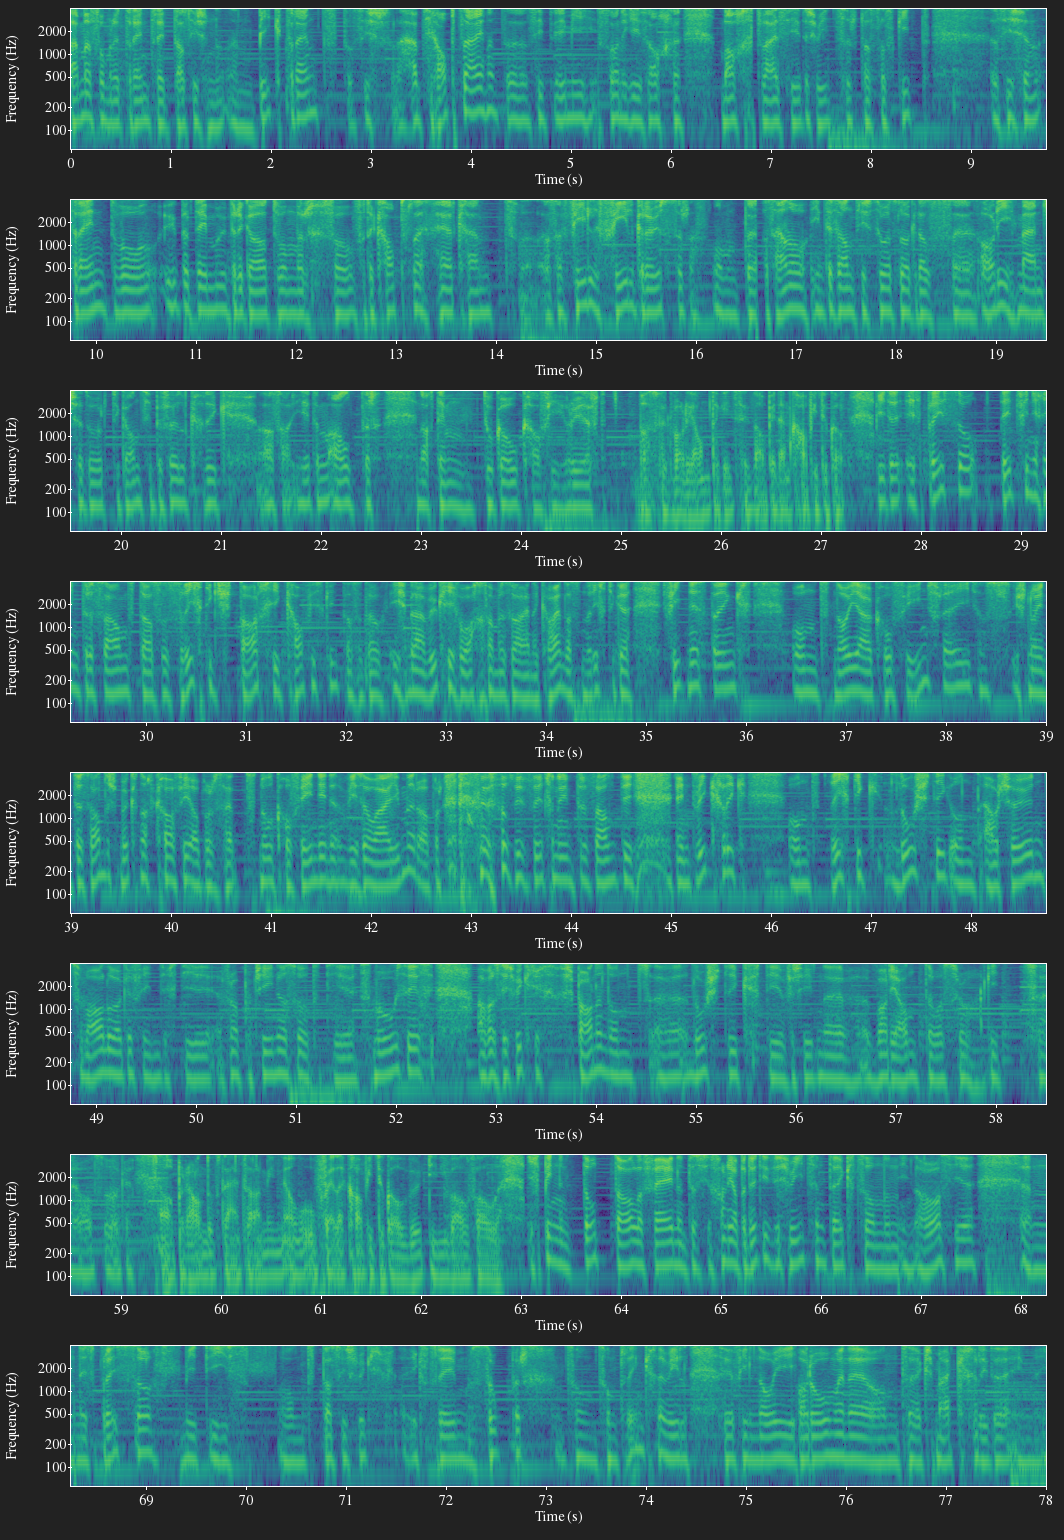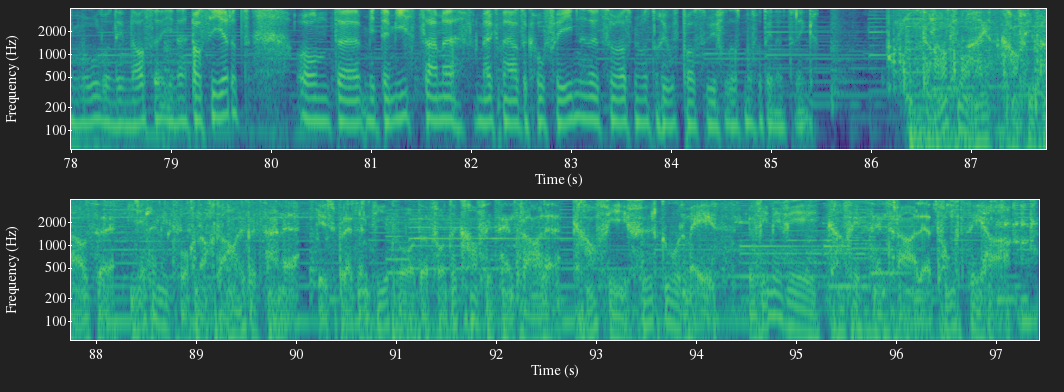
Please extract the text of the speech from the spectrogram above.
wenn man von einem Trend redet, das ist ein, ein Big Trend. Das ist, hat sich abzeichnet. Äh, seit EMI solche Sachen macht, weiß jeder Schweizer, dass das gibt. Es ist ein Trend, der über dem übergeht, wo man von, von der Kapsel her kennt. Also viel, viel grösser. Und äh, was auch noch interessant ist, zuzuschauen, dass äh, alle Menschen durch die ganze Bevölkerung, also in jedem Alter, nach dem To-Go-Kaffee ruft. Was für Varianten gibt es da bei dem Kaffee to go? Bei der Espresso, dort finde ich interessant, dass es richtig starke Kaffees gibt. Also da ist man auch wirklich wach, wenn man so einen kann. Das ist ein richtiger Fitnessdrink und neu auch koffeinfrei. Das ist noch interessant, es schmeckt nach Kaffee, aber es hat null Koffein drin, wieso auch immer. Aber das ist sicher eine interessante Entwicklung und richtig lustig und auch schön zum Anschauen finde ich die Frappuccinos oder die Smoothies. Aber es ist wirklich spannend und äh, lustig, die verschiedenen Varianten, die es schon gibt, äh, anzuschauen. Aber Hand aufs Herz, Armin, auf welchen Kaffee to go würde deine Wahl fallen? Ich bin ein totaler Fan und das habe ich aber nicht in der Schweiz entdeckt, sondern in Asien. Ein Espresso mit Eis. Und das ist wirklich extrem super zum, zum Trinken, weil sehr viele neue Aromen und äh, Geschmäcker in der, im, im Und in der Nase passieren. Und äh, mit dem Eis zusammen merkt man auch den Koffein dazu. Also man muss noch aufpassen, wie viel das man von denen trinkt. Die Radio 1 Kaffeepause, jeden Mittwoch nach der halben Zehn, ist präsentiert worden von der Kaffeezentrale. Kaffee für Gourmets. www.kaffeezentrale.ch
